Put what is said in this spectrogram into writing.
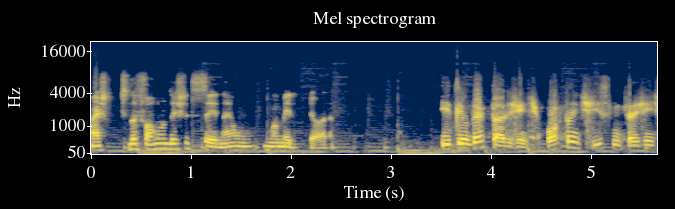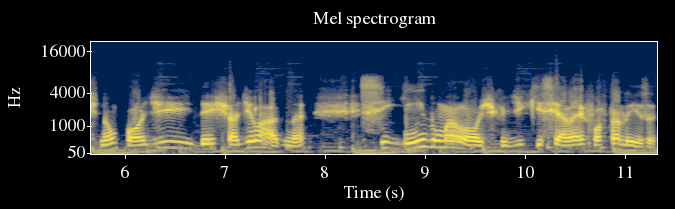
Mas de toda forma não deixa de ser, né? uma melhora. E tem um detalhe, gente, importantíssimo que a gente não pode deixar de lado, né? Seguindo uma lógica de que Ceará é Fortaleza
